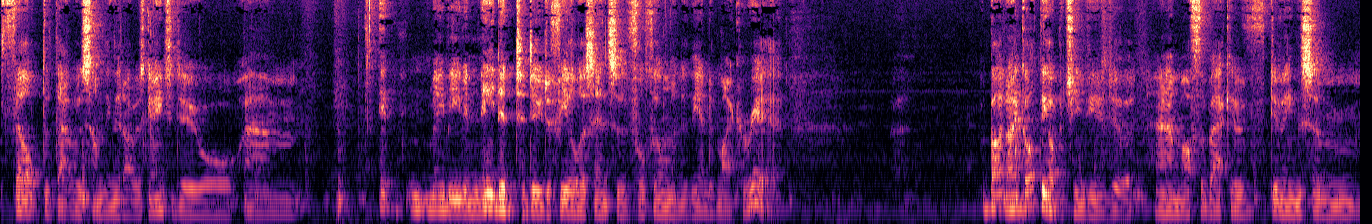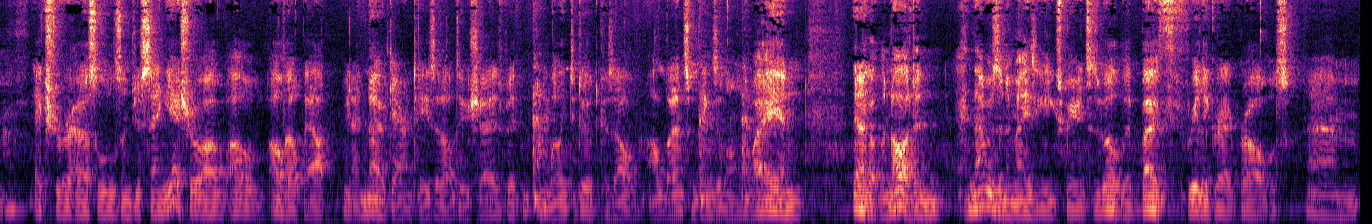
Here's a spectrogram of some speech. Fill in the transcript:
felt that that was something that I was going to do, or um, it maybe even needed to do to feel a sense of fulfillment at the end of my career. But I got the opportunity to do it um, off the back of doing some extra rehearsals and just saying, "Yeah, sure, I'll, I'll, I'll help out." You know, no guarantees that I'll do shows, but I'm willing to do it because I'll, I'll learn some things along the way. And then I got the nod, and, and that was an amazing experience as well. They're both really great roles, um,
